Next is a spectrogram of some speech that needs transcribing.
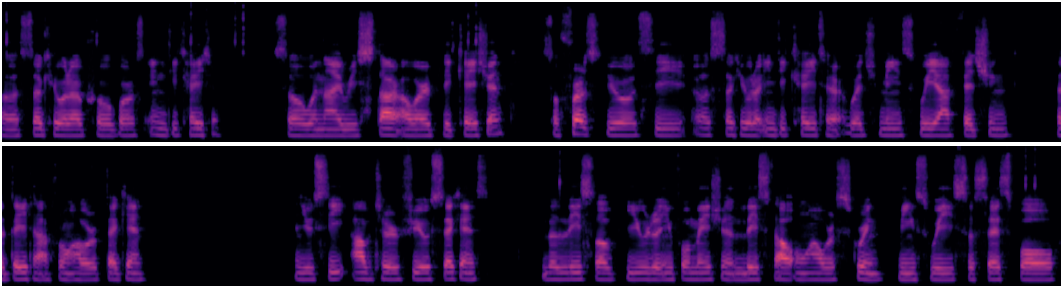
uh, circular progress indicator so when I restart our application so first you will see a circular indicator which means we are fetching the data from our backend. And you see after a few seconds the list of user information listed out on our screen means we successful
